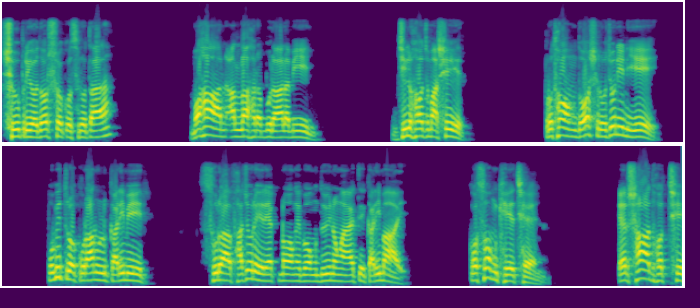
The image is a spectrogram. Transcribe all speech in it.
সুপ্রিয় দর্শক ও শ্রোতা, মহান আল্লাহ রব্বুল আলমিন জিলহজ মাসের প্রথম দশ রজনী নিয়ে পবিত্র কোরআনুল কারিমের সুরা ফাজরের এক নং এবং দুই নং আয়তে কারিমায় কসম খেয়েছেন। এর হচ্ছে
